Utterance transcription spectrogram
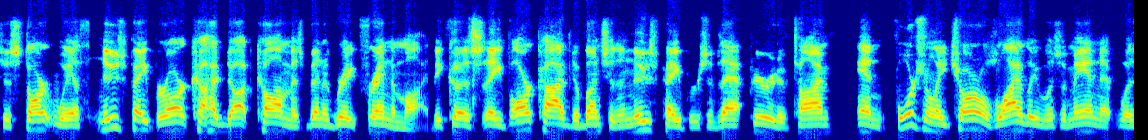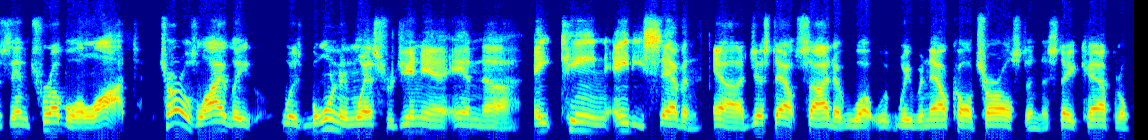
to start with. Newspaperarchive.com has been a great friend of mine because they've archived a bunch of the newspapers of that period of time. And fortunately, Charles Lively was a man that was in trouble a lot. Charles Lively was born in West Virginia in uh, 1887, uh, just outside of what we would now call Charleston, the state capital.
